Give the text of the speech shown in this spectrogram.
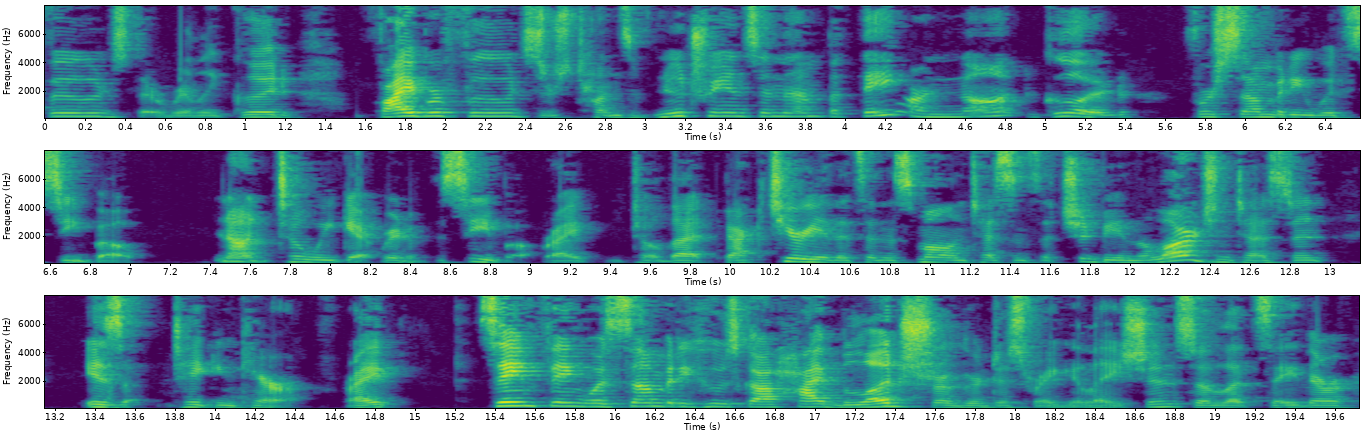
foods. They're really good fiber foods. There's tons of nutrients in them, but they are not good for somebody with SIBO not until we get rid of the SIBO, right? Until that bacteria that's in the small intestines that should be in the large intestine is taken care of, right? Same thing with somebody who's got high blood sugar dysregulation. So let's say they're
